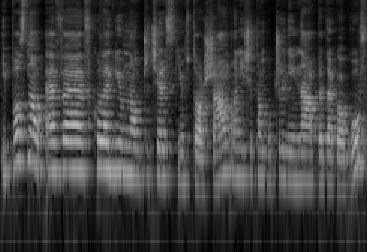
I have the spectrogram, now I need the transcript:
i poznał Ewę w kolegium nauczycielskim w Torshavn. Oni się tam uczyli na pedagogów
